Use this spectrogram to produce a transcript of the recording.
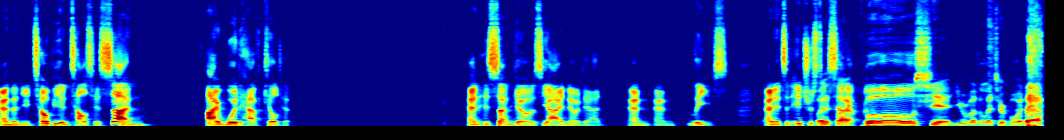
And then Utopian tells his son, I would have killed him. and his son goes, "Yeah, I know, Dad," and and leaves. And it's an interesting But it's setup. like bullshit. You were about to let your boy down.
